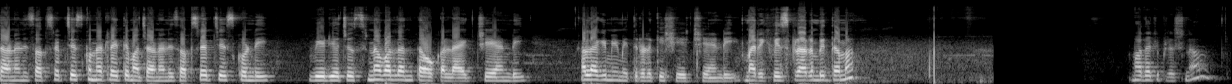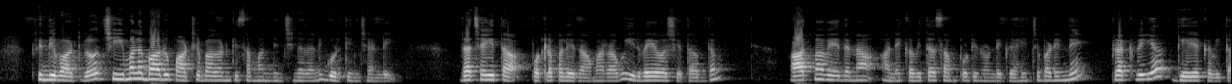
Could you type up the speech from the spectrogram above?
ఛానల్ని సబ్స్క్రైబ్ చేసుకున్నట్లయితే మా ఛానల్ని సబ్స్క్రైబ్ చేసుకోండి. వీడియో చూస్తున్న వాళ్ళంతా ఒక లైక్ చేయండి. అలాగే మీ మిత్రులకి షేర్ చేయండి. మరి క్విజ్ ప్రారంభిద్దామా? మొదటి ప్రశ్న. క్రింది వాటిలో చీమల బారు పాఠ్యభాగానికి సంబంధించినదని గుర్తించండి. రచయిత పొట్లపల్లి రామారావు ఇరవైవ శతాబ్దం. ఆత్మవేదన అనే కవితా సంపుటి నుండి గ్రహించబడింది. ప్రక్రియ గేయ కవిత.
